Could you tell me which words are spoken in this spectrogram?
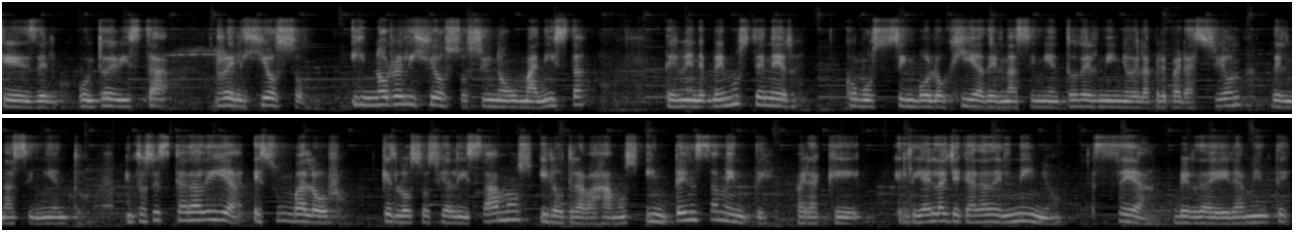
que desde el punto de vista religioso y no religioso, sino humanista, debemos tener como simbología del nacimiento del niño, de la preparación del nacimiento. Entonces cada día es un valor que lo socializamos y lo trabajamos intensamente para que el día de la llegada del niño sea verdaderamente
